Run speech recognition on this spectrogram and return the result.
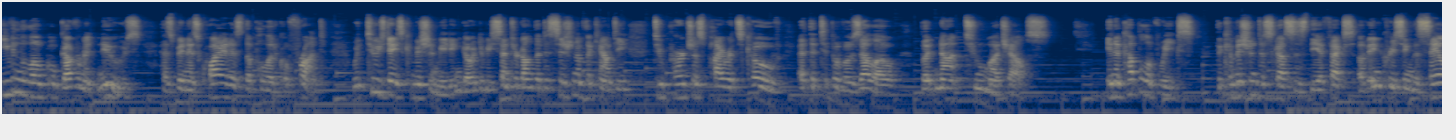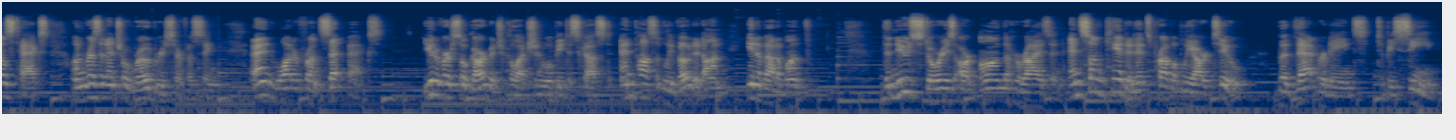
Even the local government news has been as quiet as the political front, with Tuesday's commission meeting going to be centered on the decision of the county to purchase Pirates Cove at the tip of Ozello, but not too much else. In a couple of weeks, the Commission discusses the effects of increasing the sales tax on residential road resurfacing and waterfront setbacks. Universal garbage collection will be discussed and possibly voted on in about a month. The news stories are on the horizon, and some candidates probably are too, but that remains to be seen.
